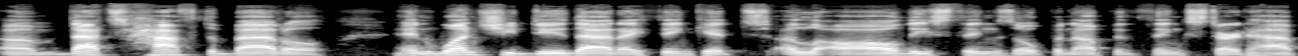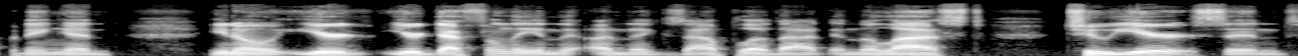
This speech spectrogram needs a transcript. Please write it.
Um, that's half the battle. And once you do that, I think it's all these things open up and things start happening. And you know, you're you're definitely an, an example of that in the last two years, and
